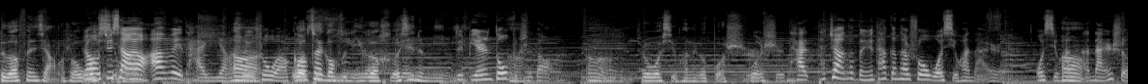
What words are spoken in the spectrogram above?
德分享了说，然后就像要安慰他一样，啊所以说我要我再告诉你一个核心的秘密，对别人都不知道。嗯，就是我喜欢那个博士。博士，他他这样，他等于他跟他说，我喜欢男人，我喜欢男生。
